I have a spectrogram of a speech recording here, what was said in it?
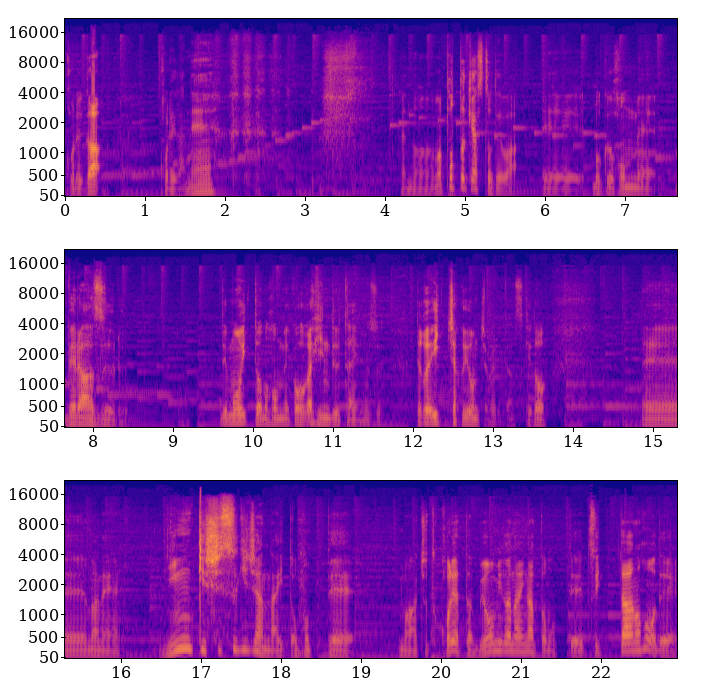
これがこれがね。あのまあ、ポッドキャストでは、えー、僕本命ヴェラアズール。でもう1頭の本命候補がヒンドゥータイムズ。でこれ1着4着やったんですけどえー、まあね人気しすぎじゃないと思ってまあちょっとこれやったら妙味がないなと思ってツイッターの方で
